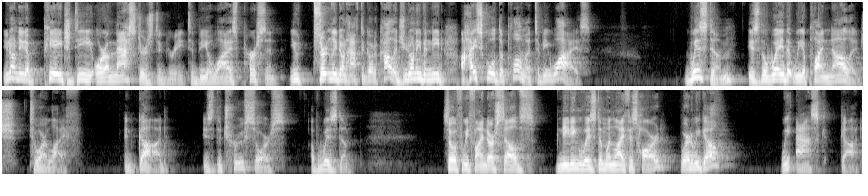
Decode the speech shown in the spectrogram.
You don't need a PhD or a master's degree to be a wise person. You certainly don't have to go to college. You don't even need a high school diploma to be wise. Wisdom is the way that we apply knowledge to our life. And God is the true source of wisdom. So if we find ourselves needing wisdom when life is hard, where do we go? We ask God.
